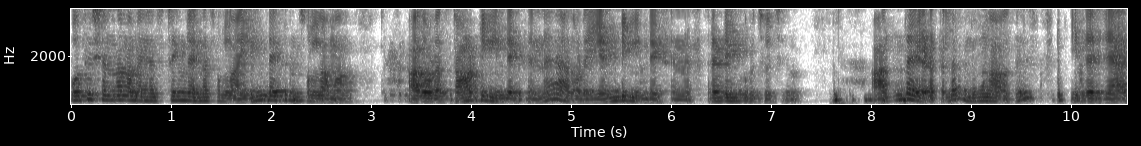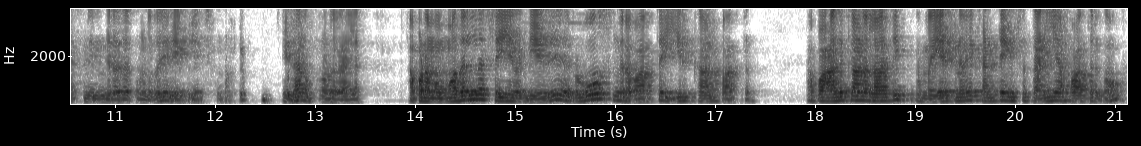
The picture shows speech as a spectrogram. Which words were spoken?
பொசிஷன் தான் நம்ம ஸ்ட்ரிங்ல என்ன சொல்லலாம்? இண்டெக்ஸ்ன்னு சொல்லலாமா? அதோட ஸ்டார்டிங் இண்டெக்ஸ் என்ன? அதோட எண்டிங் இண்டெக்ஸ் என்ன? ரெண்டையும் குறிச்சு வச்சுக்கணும். அந்த இடத்துல மூணாவது இந்த ஜாஸ்மின்ங்கிறத கொண்டு போய் ரீப்ளேஸ் பண்ணணும். இதுதான் நம்மளோட வேலை. அப்போ நம்ம முதல்ல செய்ய வேண்டியது ரோஸ்ங்கிற வார்த்தை இருக்கான்னு பார்க்குறது. அப்போ அதுக்கான லாஜிக் நம்ம ஏற்கனவே கண்டெய்ன்ஸை தனியாக பார்த்துருக்கோம்.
